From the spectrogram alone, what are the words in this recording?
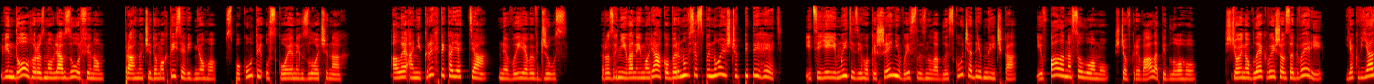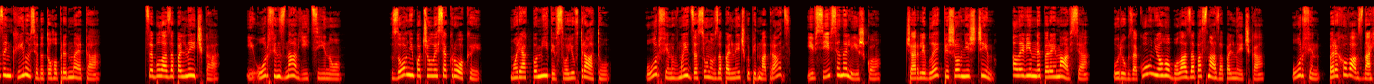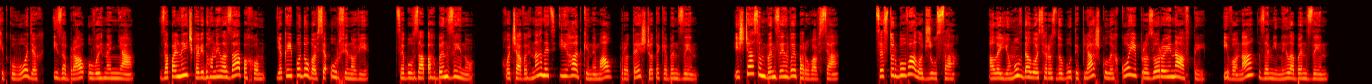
Він довго розмовляв з Урфіном, прагнучи домогтися від нього спокути у скоєних злочинах. Але ані крихти каяття не виявив джус. Розгніваний моряк обернувся спиною, щоб піти геть, і цієї миті з його кишені вислизнула блискуча дрібничка і впала на солому, що вкривала підлогу. Щойно Блек вийшов за двері, як в'язень кинувся до того предмета. Це була запальничка, і Урфін знав їй ціну. Зовні почулися кроки. Моряк помітив свою втрату. Урфін вмить засунув запальничку під матрац і всівся на ліжко. Чарлі Блек пішов ні з чим, але він не переймався. У рюкзаку у нього була запасна запальничка. Урфін переховав знахідку в одяг і забрав у вигнання. Запальничка відгонила запахом, який подобався Урфінові. Це був запах бензину, хоча вигнанець і гадки не мав про те, що таке бензин. І з часом бензин випарувався. Це стурбувало Джуса, але йому вдалося роздобути пляшку легкої прозорої нафти, і вона замінила бензин.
